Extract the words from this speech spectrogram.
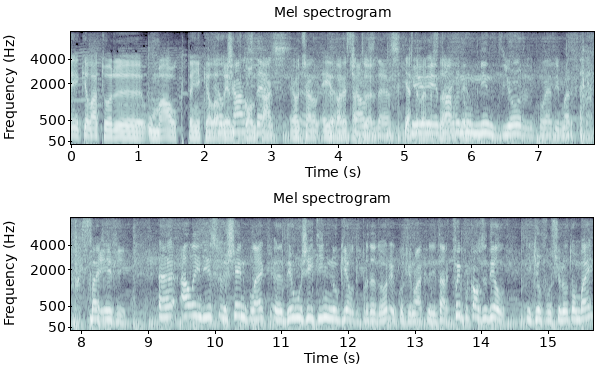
Tem aquele ator, eh, o mau, que tem aquela É lente de Charles contacto. Dance. É o Charles. Ei, adoro É, esse Charles ator. Dance, E esta que banda sonora é entrava num incrível. Menino de Ouro com o Eddie Murphy. Bem, enfim. Ah, além disso, Shane Black ah, deu um jeitinho no guião de Predador. Eu continuo a acreditar que foi por causa dele que aquilo funcionou tão bem.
